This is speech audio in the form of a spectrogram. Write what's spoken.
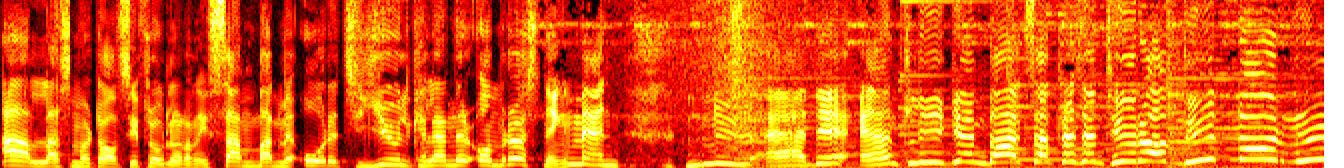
alla som hört av sig i frågelådan i samband med årets julkalenderomröstning. Men nu är det äntligen dags att presentera vinnaren!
